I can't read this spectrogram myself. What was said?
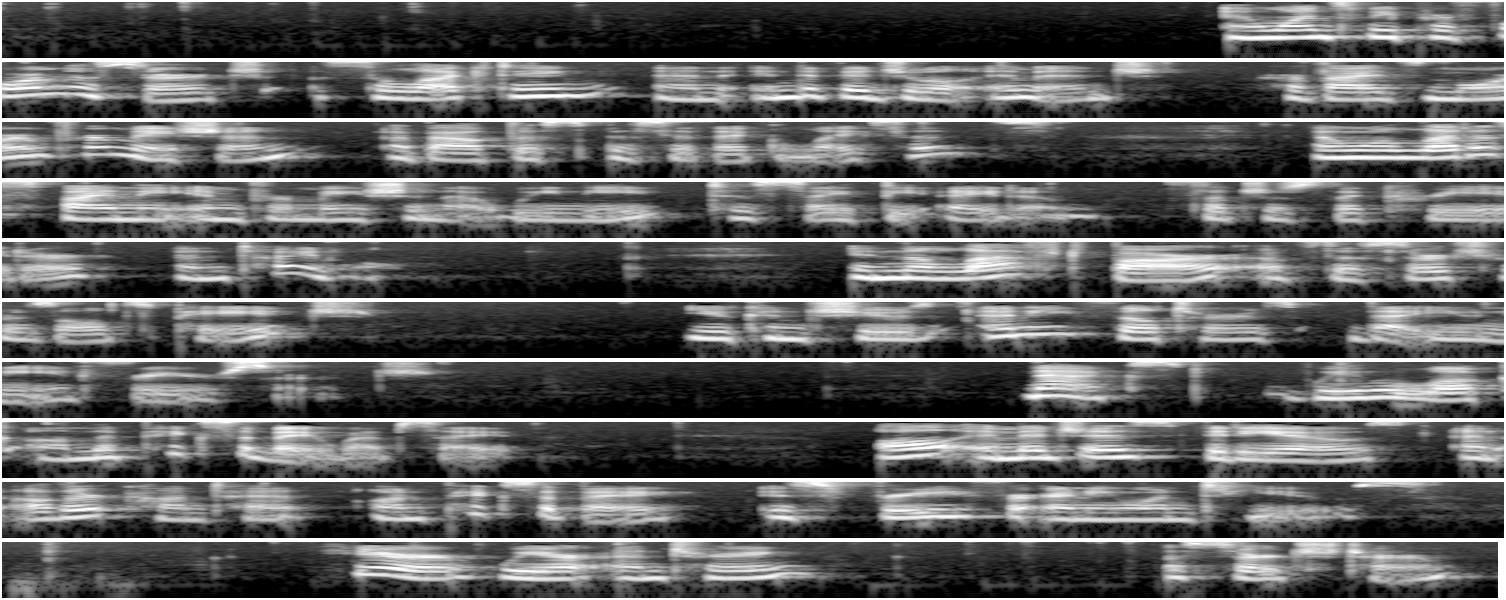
And once we perform the search, selecting an individual image provides more information about the specific license and will let us find the information that we need to cite the item, such as the creator and title. In the left bar of the search results page, you can choose any filters that you need for your search. Next, we will look on the Pixabay website. All images, videos, and other content on Pixabay is free for anyone to use. Here we are entering a search term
